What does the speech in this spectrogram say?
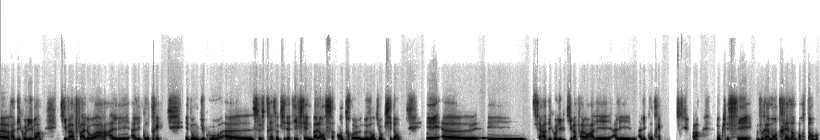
euh, radicaux libres qu'il va falloir aller aller contrer. Et donc du coup, euh, ce stress oxydatif, c'est une balance entre nos antioxydants et, euh, et ces radicaux libres qu'il va falloir aller aller aller contrer. voilà. Donc c'est vraiment très important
